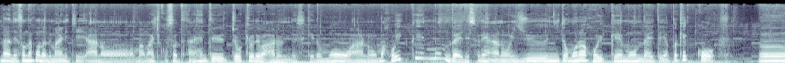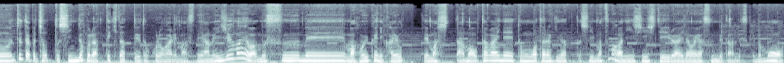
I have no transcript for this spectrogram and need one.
なんで、そんなこんなで毎日、あの、まあ、毎日子育て大変という状況ではあるんですけども、あの、まあ、保育園問題ですよね。あの、移住に伴う保育園問題って、やっぱ結構、うん、ちょっとやっぱちょっとしんどくなってきたっていうところがありますね。あの、移住前は娘、まあ、保育園に通ってました。まあ、お互いね、共働きだったし、まあ、妻が妊娠している間は休んでたんですけども、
